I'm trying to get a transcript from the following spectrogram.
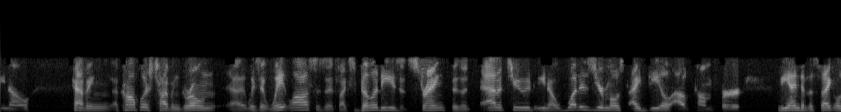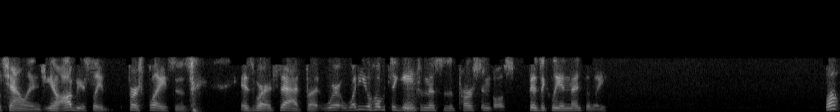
You know having accomplished, having grown? Uh, was it weight loss? Is it flexibility? Is it strength? Is it attitude? You know, what is your most ideal outcome for the end of the cycle challenge? You know, obviously, first place is is where it's at. But where what do you hope to gain from this as a person, both physically and mentally? Well,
